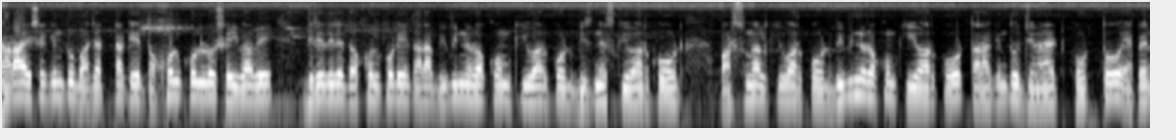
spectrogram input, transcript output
তারা এসে কিন্তু বাজারটাকে দখল করল সেইভাবে, ধীরে ধীরে দখল করে তারা বিভিন্ন রকম QR code business QR code personal QR code, বিভিন্ন রকম কিউআর কোড তারা কিন্তু জেনারেট করতো অ্যাপের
